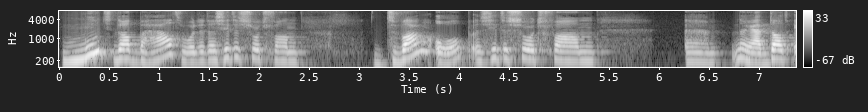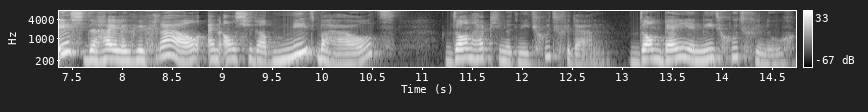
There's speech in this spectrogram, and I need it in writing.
moet dat behaald worden. Daar zit een soort van dwang op. Er zit een soort van, um, nou ja, dat is de heilige graal. En als je dat niet behaalt, dan heb je het niet goed gedaan. Dan ben je niet goed genoeg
